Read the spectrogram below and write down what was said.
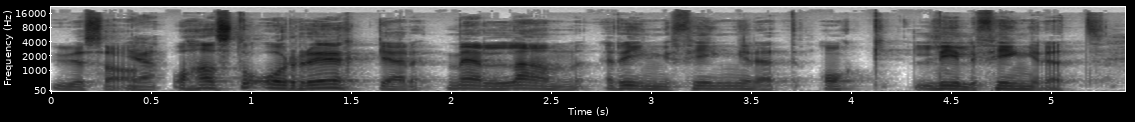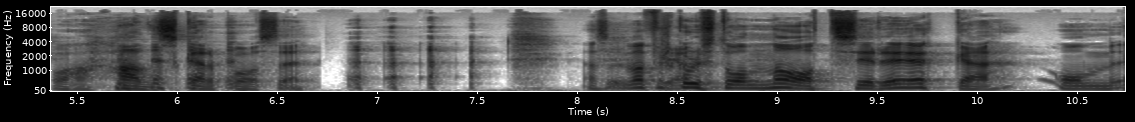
USA. Yeah. Och han står och röker mellan ringfingret och lillfingret och har handskar på sig. Alltså varför ska yeah. du stå och naziröka om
